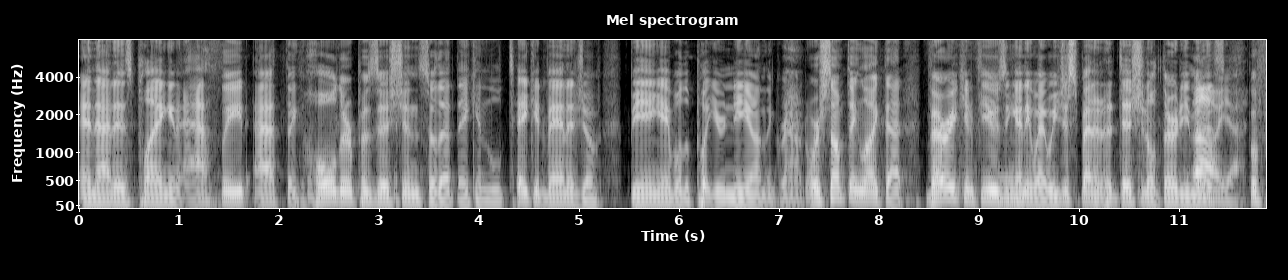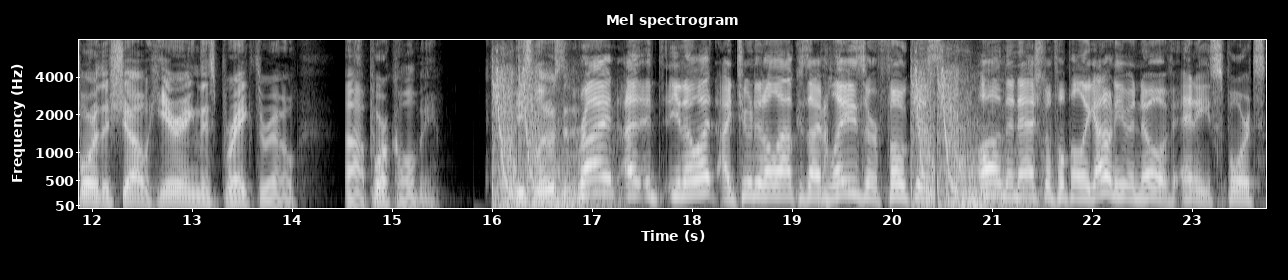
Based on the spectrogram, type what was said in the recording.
and that is playing an athlete at the holder position so that they can take advantage of being able to put your knee on the ground or something like that. Very confusing. Anyway, we just spent an additional thirty minutes Mm. Oh, yeah. before the show hearing this breakthrough. Uh, poor Colby, he's losing it. Ryan, I, you know what? I tuned it all out because I'm laser focused on the National Football League. I don't even know of any sports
